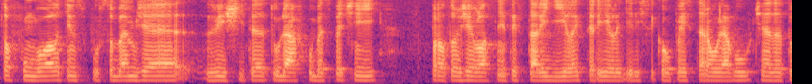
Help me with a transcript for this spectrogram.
to fungovalo tím způsobem, že zvýšíte tu dávku bezpečný, protože vlastně ty staré díly, které lidi, když si koupí starou javu ČZ,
